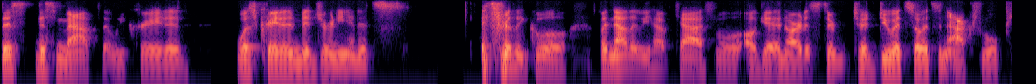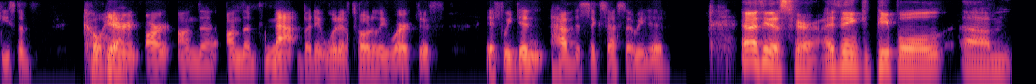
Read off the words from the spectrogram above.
this this map that we created was created in Midjourney, and it's it's really cool. But now that we have cash, we'll I'll get an artist to to do it so it's an actual piece of coherent yeah. art on the on the map. But it would have totally worked if if we didn't have the success that we did. I think that's fair. I think people um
